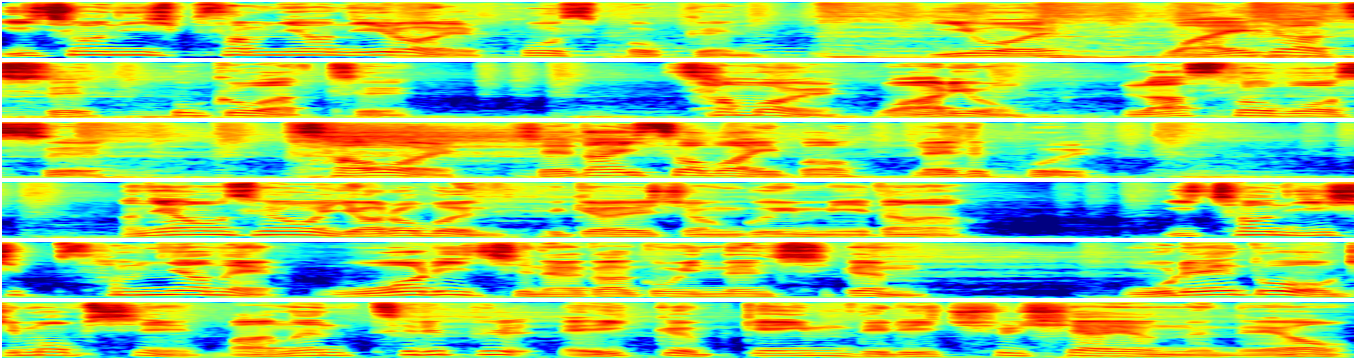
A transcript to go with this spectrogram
2023년 1월 포스포큰 2월 와일드하츠 호그와트 3월 와룡 라스트 오브 어스 4월 제다이 서바이버 레드폴. 안녕하세요 여러분. 흑열정구입니다. 2023년에 5월이 지나가고 있는 지금 올해도 어김없이 많은 triple A급 게임들이 출시하였는데요.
